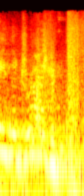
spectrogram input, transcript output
Slain the dragon.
